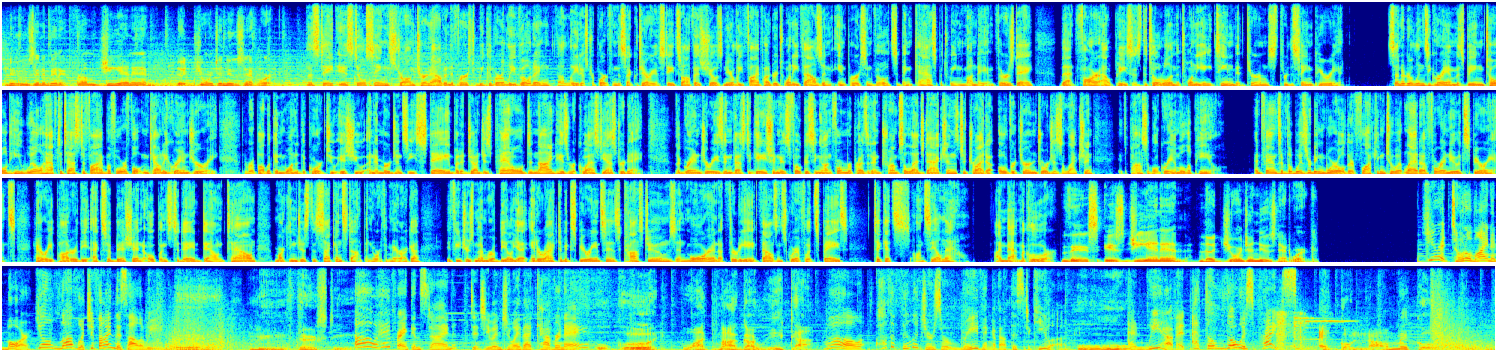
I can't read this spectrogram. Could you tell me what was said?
News in a minute from GNN, the Georgia News Network. The state is still seeing strong turnout in the first week of early voting. The latest report from the Secretary of State's office shows nearly 520,000 in person votes have been cast between Monday and Thursday. That far outpaces the total in the 2018 midterms through the same period. Senator Lindsey Graham is being told he will have to testify before a Fulton County grand jury. The Republican wanted the court to issue an emergency stay, but a judge's panel denied his request yesterday. The grand jury's investigation is focusing on former President Trump's alleged actions to try to overturn Georgia's election. It's possible Graham will appeal. And fans of the wizarding world are flocking to Atlanta for a new experience. Harry Potter the Exhibition opens today downtown, marking just the second stop in North America. It features memorabilia, interactive experiences, costumes, and more in a 38,000 square foot space. Tickets on sale now. I'm Matt McClure. This is GNN, the Georgia News Network. Here at Total Wine and More, you'll love what you find this Halloween. Uh, me thirsty. Oh, hey, Frankenstein. Did you enjoy that Cabernet? Oh, good. Want margarita? Well, all the villagers are raving about this tequila. Ooh. And we have it at the lowest price. Economical.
